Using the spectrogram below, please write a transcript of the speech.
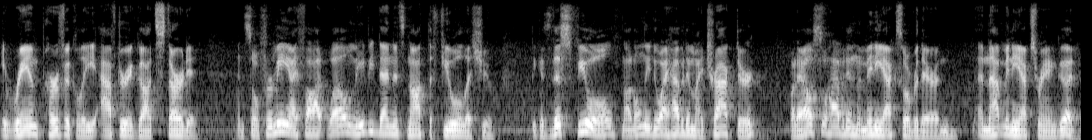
it ran perfectly after it got started. And so for me, I thought, well, maybe then it's not the fuel issue. Because this fuel, not only do I have it in my tractor, but I also have it in the Mini X over there, and, and that Mini X ran good.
